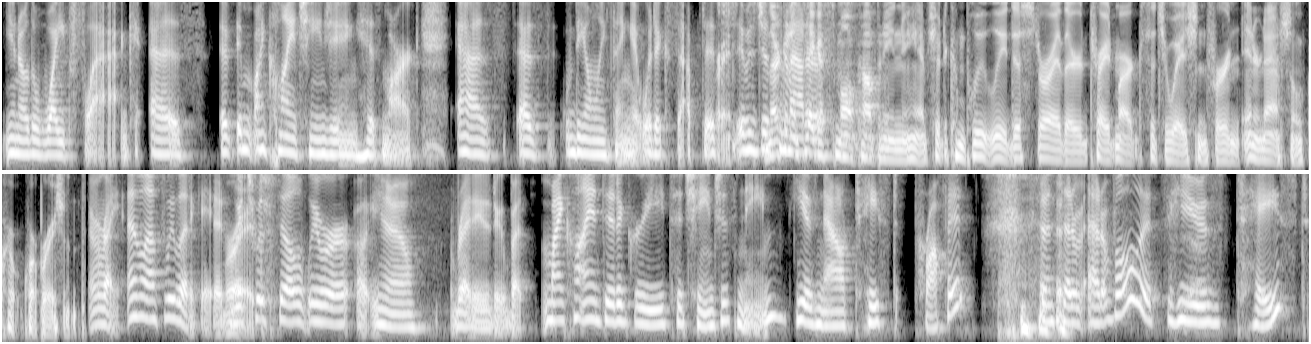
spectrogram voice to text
you know the white flag as my client changing his mark as as the only thing it would accept. It's it was just They're going to take a small company in New Hampshire to completely destroy their trademark situation for an international co- corporation. right unless we litigated Right. which was still we were uh, you know ready to do. But my client did agree to change his name. He is now taste profit so instead of edible it's he used taste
